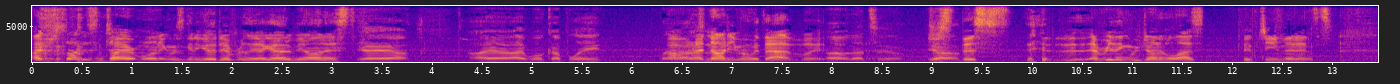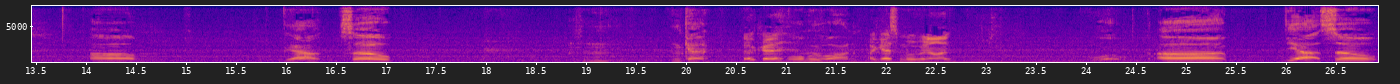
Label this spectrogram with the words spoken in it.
I just thought this entire morning was gonna go differently. I gotta be honest. Yeah, yeah. yeah. I uh, I woke up late. Oh, not even with that, but Oh, that too. Yeah. Just yeah. this, everything we've done in the last 15 minutes. Um. Yeah. So. Hmm. Okay. Okay, We'll move on. I guess moving on. Whoa. Uh. Yeah. So.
